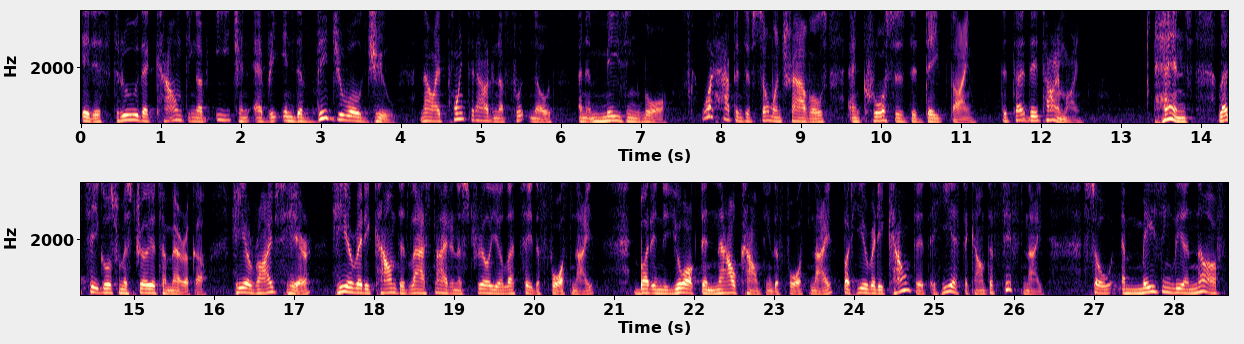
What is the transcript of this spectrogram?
it is through the counting of each and every individual Jew. Now, I pointed out in a footnote an amazing law. What happens if someone travels and crosses the date line, the, t- the timeline? Hence, let's say he goes from Australia to America. He arrives here. He already counted last night in Australia, let's say the fourth night. But in New York, they're now counting the fourth night. But he already counted. He has to count the fifth night. So amazingly enough,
